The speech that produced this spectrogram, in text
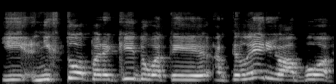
І ніхто перекидувати артилерію або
